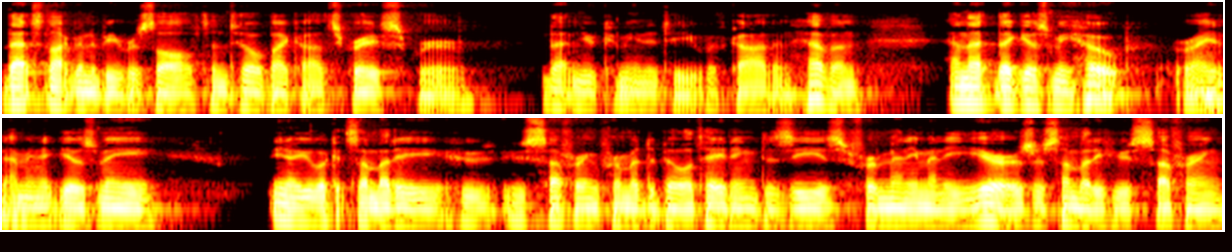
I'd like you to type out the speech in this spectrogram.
that's not going to be resolved until by God's grace we're that new community with God in heaven. And that, that gives me hope, right? I mean, it gives me, you know, you look at somebody who, who's suffering from a debilitating disease for many, many years, or somebody who's suffering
